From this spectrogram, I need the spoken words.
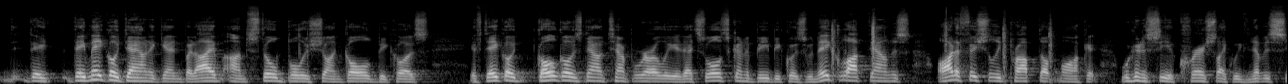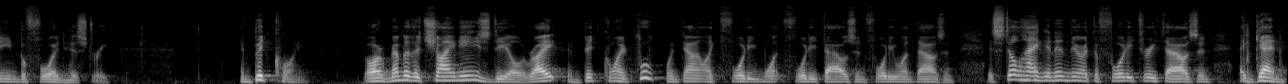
they, they may go down again, but I'm, I'm still bullish on gold because if they go, gold goes down temporarily, that's all it's going to be because when they lock down this artificially propped up market, we're going to see a crash like we've never seen before in history. And Bitcoin, or remember the Chinese deal, right? And Bitcoin whoop, went down like 40,000, 40, 41,000. It's still hanging in there at the 43,000. Again,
